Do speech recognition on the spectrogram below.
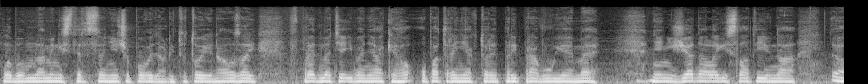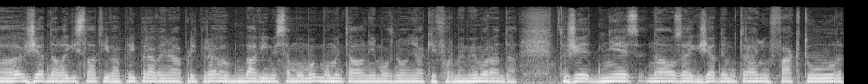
lebo na ministerstve niečo povedali. Toto je naozaj v predmete iba nejakého opatrenia, ktoré pripravujeme. Není žiadna legislatívna, e, žiadna legislatíva pripravená, bavíme sa momentálne možno o nejakej forme memoranda. Takže dnes naozaj k žiadnemu trhaniu faktúr e,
